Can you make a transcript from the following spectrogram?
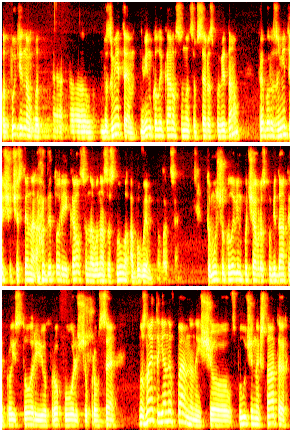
От Путіну, от е, е, розумієте, він коли Карлсону це все розповідав, треба розуміти, що частина аудиторії Карлсона вона заснула або вимкнула це. Тому що коли він почав розповідати про історію, про Польщу, про все, ну знаєте, я не впевнений, що в Сполучених Штатах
